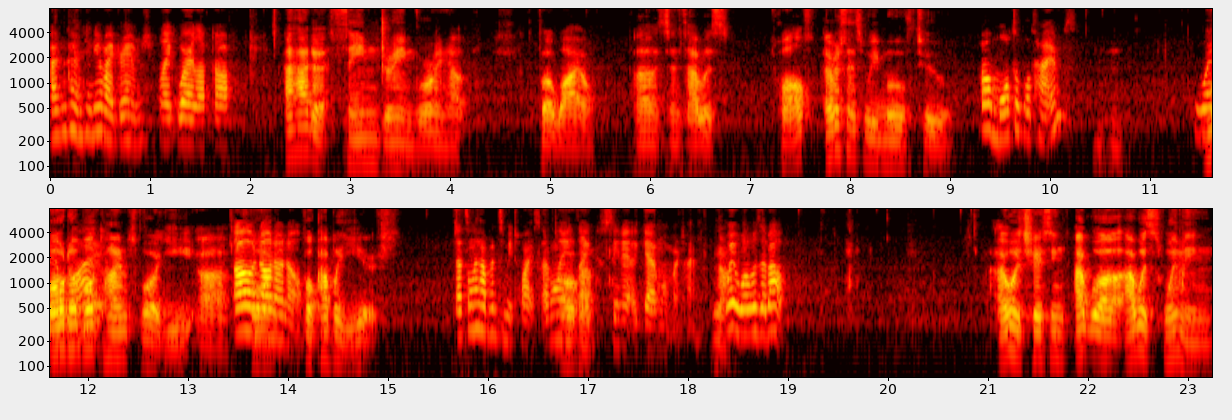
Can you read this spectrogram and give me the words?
I can continue my dreams, like where I left off. I had the same dream growing up for a while, uh, since I was 12. Ever since we moved to Oh, multiple times? Wait, multiple why? times for a year. Uh, Oh, for, no, no, no. For a couple of years. That's only happened to me twice. I've only Okay. like seen it again one more time. Yeah. Wait, what was it about? I was chasing. I well, I was swimming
